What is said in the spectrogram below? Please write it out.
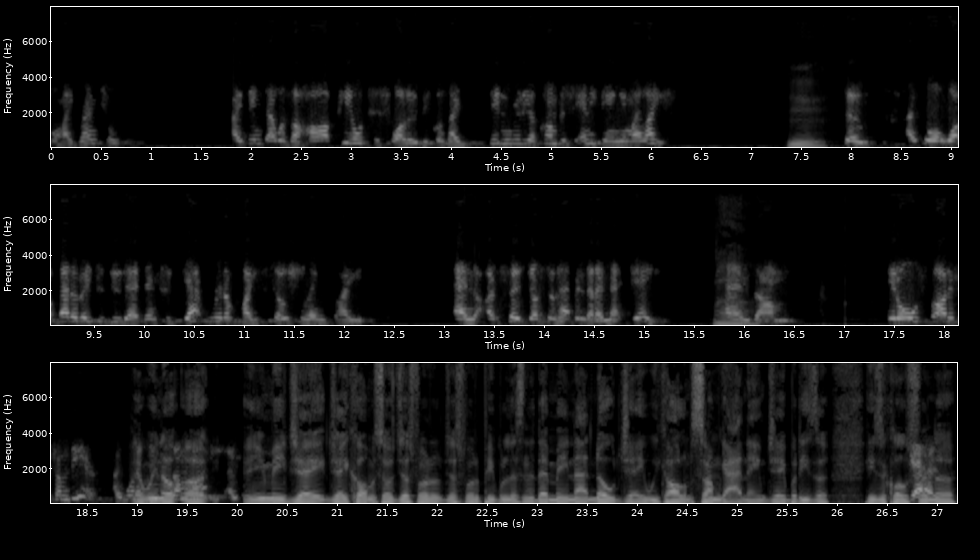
for my grandchildren? I think that was a hard pill to swallow because I didn't really accomplish anything in my life. Mm. So I thought, what better way to do that than to get rid of my social anxiety? And uh, so it just so happened that I met Jay, and um, it all started from there. I want And to we know, uh, and you mean Jay Jay Coleman. So just for the just for the people listening that may not know Jay, we call him some guy named Jay, but he's a he's a close Yes. friend of,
